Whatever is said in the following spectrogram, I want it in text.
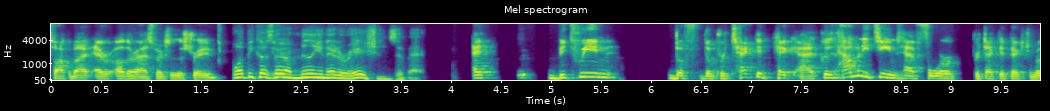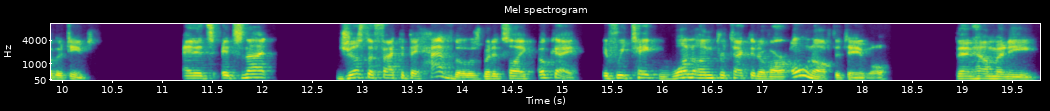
talk about other aspects of this trade. Well, because there know. are a million iterations of it. And between the the protected pick at because how many teams have four protected picks from other teams? And it's it's not just the fact that they have those, but it's like, okay, if we take one unprotected of our own off the table, then how many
